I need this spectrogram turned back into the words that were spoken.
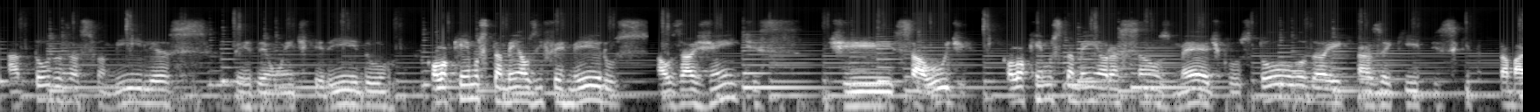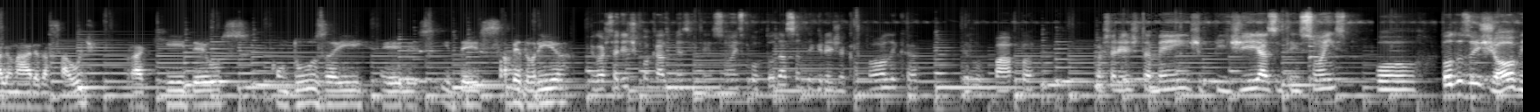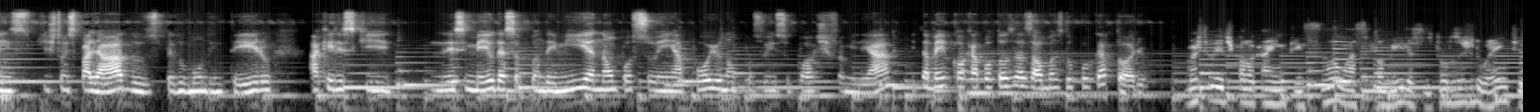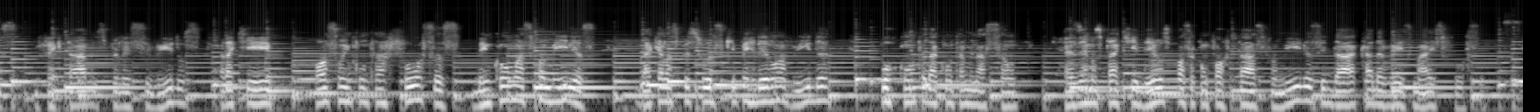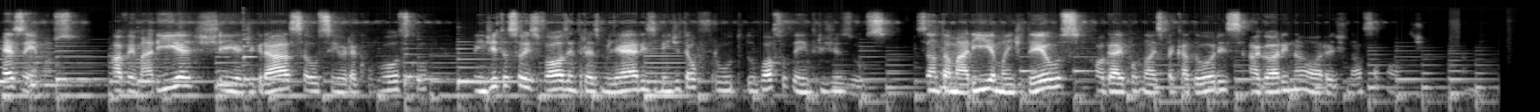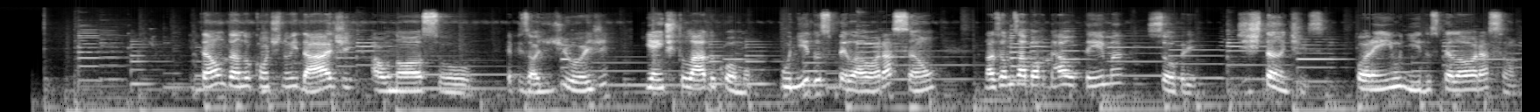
a todas as famílias perder um ente querido. Coloquemos também aos enfermeiros, aos agentes de saúde. Coloquemos também em oração os médicos, todas as equipes que trabalham na área da saúde, para que Deus conduza aí eles e dê sabedoria. Eu gostaria de colocar as minhas intenções por toda a Santa Igreja Católica, Papa. Gostaria de, também de pedir as intenções por todos os jovens que estão espalhados pelo mundo inteiro, aqueles que nesse meio dessa pandemia não possuem apoio, não possuem suporte familiar e também colocar por todas as almas do purgatório. Gostaria de colocar em intenção as famílias de todos os doentes infectados por esse vírus, para que possam encontrar forças, bem como as famílias daquelas pessoas que perderam a vida por conta da contaminação. Rezemos para que Deus possa confortar as famílias e dar cada vez mais força. Rezemos. Ave Maria, cheia de graça, o Senhor é convosco. Bendita sois vós entre as mulheres, e bendito é o fruto do vosso ventre, Jesus. Santa Maria, Mãe de Deus, rogai por nós, pecadores, agora e na hora de nossa morte. Então, dando continuidade ao nosso episódio de hoje, que é intitulado como Unidos pela Oração, nós vamos abordar o tema sobre distantes, porém unidos pela oração.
